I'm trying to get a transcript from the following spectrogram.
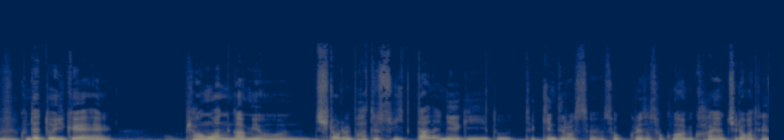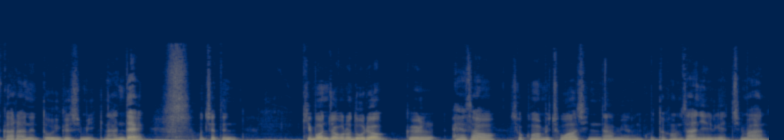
음. 근데 또 이게 병원 가면 치료를 받을 수 있다는 얘기도 듣긴 들었어요. 속, 그래서 속궁합이 과연 치료가 될까라는 또 의구심이 있긴 한데 어쨌든 기본적으로 노력을 해서 속궁합이 좋아진다면 그것도 감사한 일이겠지만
